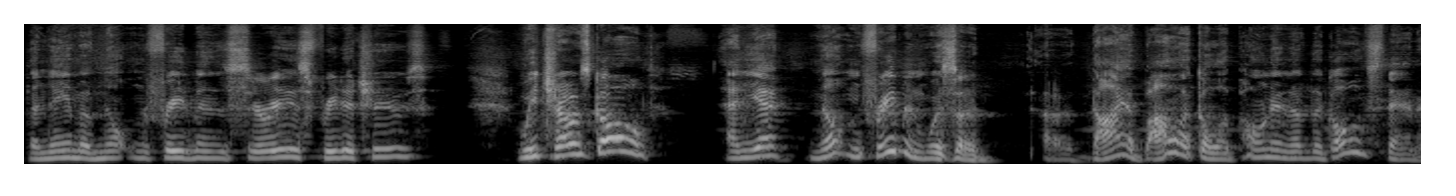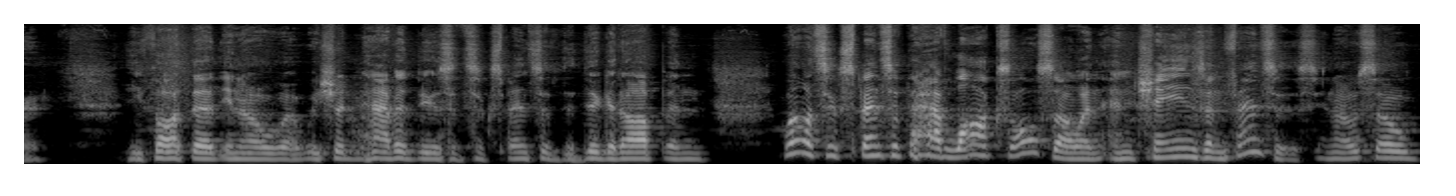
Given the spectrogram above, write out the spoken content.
the name of Milton Friedman's series, Free to Choose, we chose gold. And yet, Milton Friedman was a, a diabolical opponent of the gold standard. He thought that, you know, we shouldn't have it because it's expensive to dig it up. And, well, it's expensive to have locks also and, and chains and fences, you know. So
